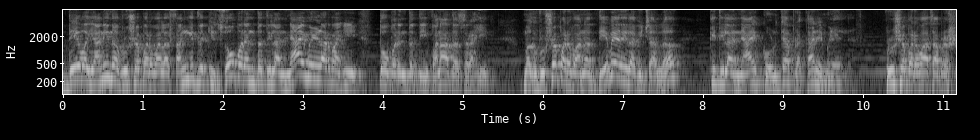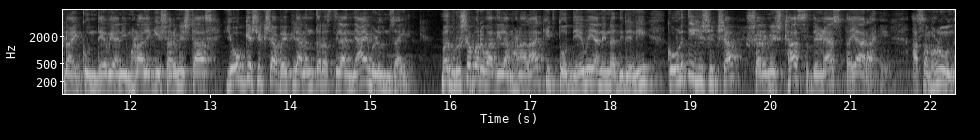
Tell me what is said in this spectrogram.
देवयानीनं वृषपर्वाला सांगितलं की जोपर्यंत तिला न्याय मिळणार नाही तोपर्यंत ती वनातच राहील. मग वृषपर्वानं देवयानीला विचारलं की तिला न्याय कोणत्या प्रकारे मिळेल? वृषपर्वाचा प्रश्न ऐकून देवयानी म्हणाले की शर्मिष्ठास योग्य शिक्षा भेटल्यानंतरच तिला न्याय मिळून जाईल. मग वृषपर्वा तिला म्हणाला की तो देवयानीनं दिलेली कोणतीही शिक्षा शर्मिष्ठास देण्यास तयार आहे. असं म्हणून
